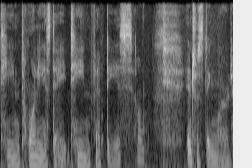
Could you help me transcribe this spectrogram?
1820s to 1850s. So, interesting word.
